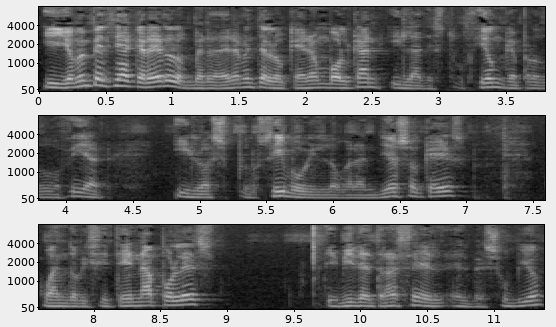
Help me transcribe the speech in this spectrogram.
Y yo me empecé a creer verdaderamente lo que era un volcán y la destrucción que producían y lo explosivo y lo grandioso que es cuando visité Nápoles y vi detrás el, Vesubio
